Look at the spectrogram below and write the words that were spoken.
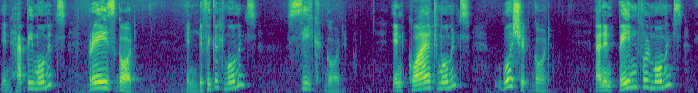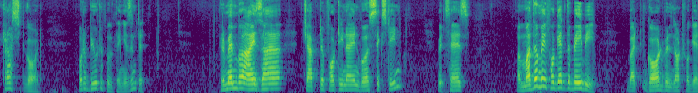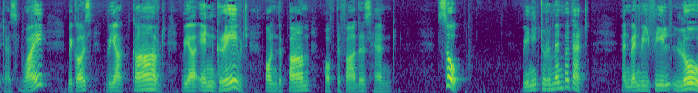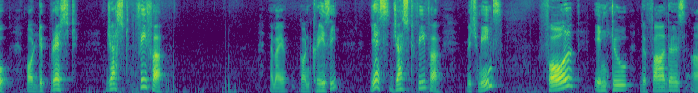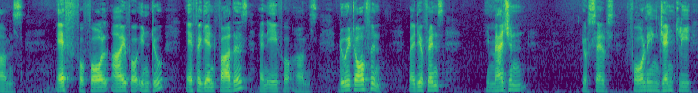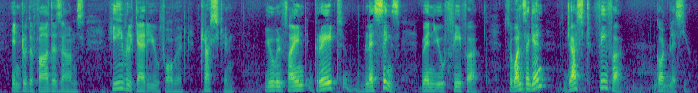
In happy moments praise God in difficult moments seek God in quiet moments, worship God. And in painful moments, trust God. What a beautiful thing, isn't it? Remember Isaiah chapter 49, verse 16, which says, A mother may forget the baby, but God will not forget us. Why? Because we are carved, we are engraved on the palm of the Father's hand. So, We need to remember that. And when we feel low or depressed, just FIFA. Am I gone crazy? Yes, just FIFA, which means fall into the Father's arms. F for fall, I for into, F again Father's, and A for arms. Do it often. My dear friends, imagine yourselves falling gently into the Father's arms. He will carry you forward. Trust Him. You will find great blessings when you FIFA. So, once again, just FIFA. God bless you.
